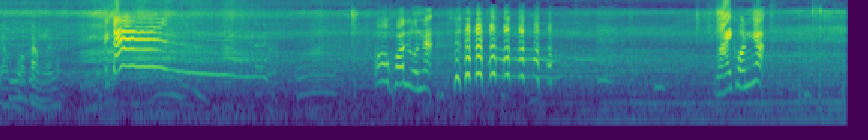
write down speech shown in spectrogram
จังหัวค่ำกันนะไอ้จ้าโอ้โคนลุ้นอะหลายคนเนี่ย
